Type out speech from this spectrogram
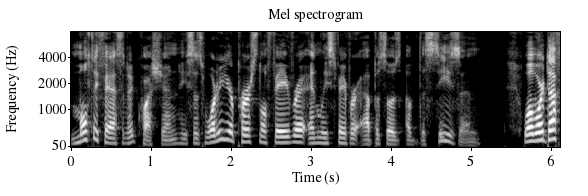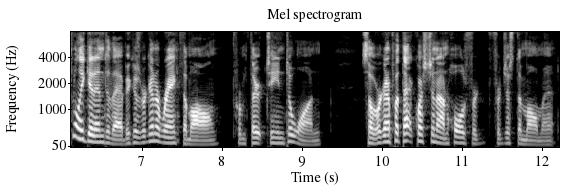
multifaceted question. He says, What are your personal favorite and least favorite episodes of the season? Well, we're definitely get into that because we're going to rank them all from 13 to 1. So we're going to put that question on hold for, for just a moment.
